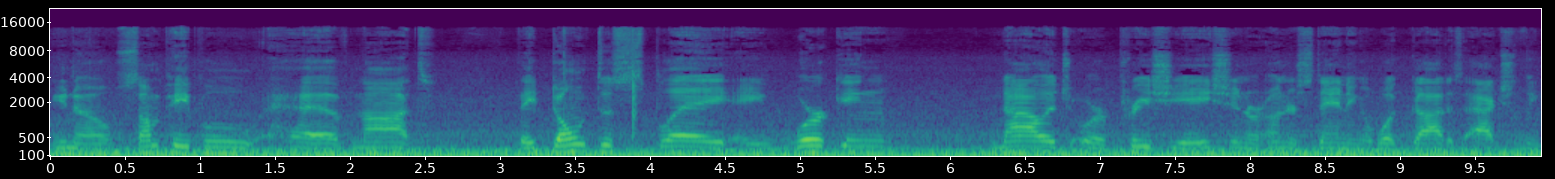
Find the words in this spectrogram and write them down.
you know some people have not they don't display a working knowledge or appreciation or understanding of what God has actually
